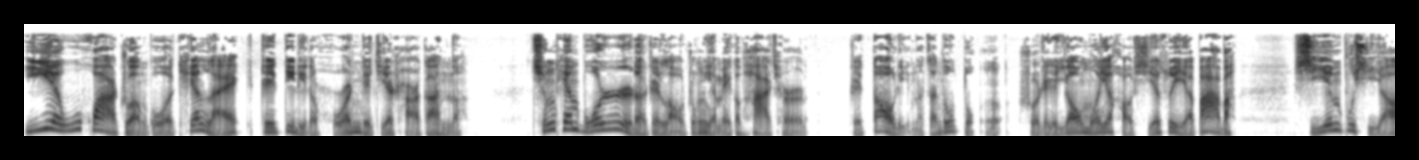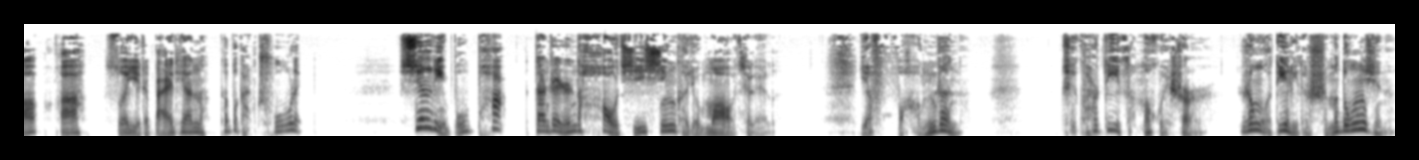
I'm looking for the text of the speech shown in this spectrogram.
一夜无话，转过天来，这地里的活你得接茬干呢。晴天博日的，这老钟也没个怕气儿的。这道理呢，咱都懂，说这个妖魔也好，邪祟也罢吧。喜阴不喜阳啊，所以这白天呢，他不敢出来，心里不怕，但这人的好奇心可就冒起来了，也防着呢。这块地怎么回事儿？扔我地里的什么东西呢？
